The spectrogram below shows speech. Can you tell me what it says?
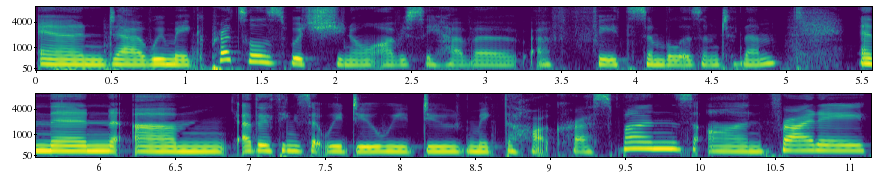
And uh, we make pretzels, which, you know, obviously have a, a faith symbolism to them. And then um, other things that we do, we do make the hot cross buns on Friday.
